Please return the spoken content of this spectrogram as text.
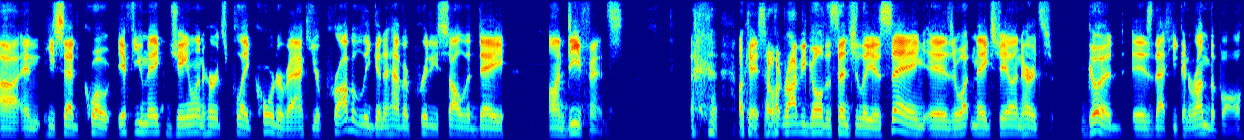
uh, and he said, quote, if you make Jalen Hurts play quarterback, you're probably going to have a pretty solid day on defense. okay, so what Robbie Gould essentially is saying is what makes Jalen Hurts good is that he can run the ball,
